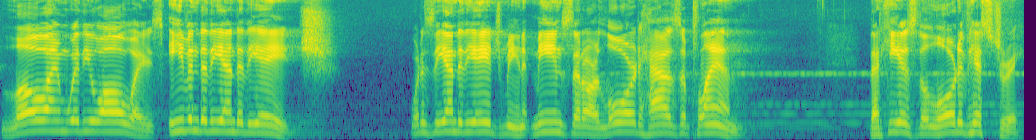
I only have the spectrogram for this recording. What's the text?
Lo, I'm with you always, even to the end of the age. What does the end of the age mean? It means that our Lord has a plan, that He is the Lord of history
